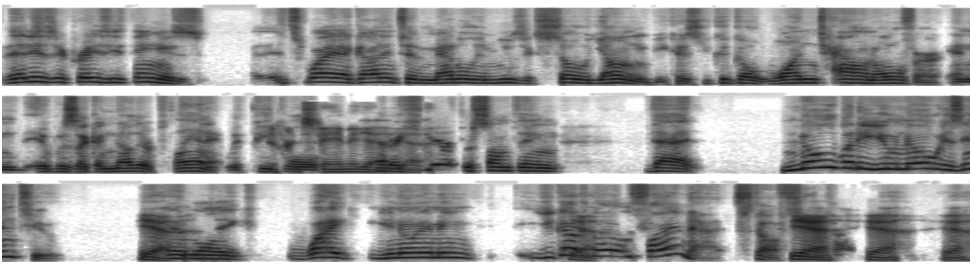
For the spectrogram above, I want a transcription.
that is a crazy thing. Is it's why I got into metal and music so young because you could go one town over and it was like another planet with people yeah, that are yeah. here for something that nobody you know is into. Yeah. And like, why, you know what I mean? You got to yeah. go out and find that stuff. Sometime. Yeah. Yeah. Yeah.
